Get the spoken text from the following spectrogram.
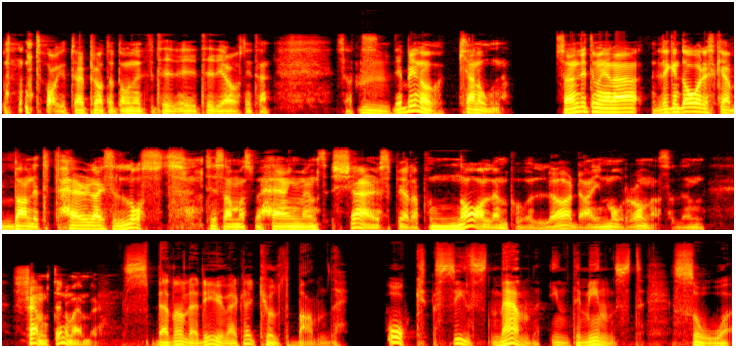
taget. Vi har pratat om det i tidigare avsnitt här. Så att Mm. det blir nog kanon. Sen lite mera legendariska bandet Paradise Lost tillsammans med Hangman's Share spelar på Nalen på lördag imorgon, alltså den 5 november. Spännande, det är ju verkligen ett kultband. Och sist men inte minst så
